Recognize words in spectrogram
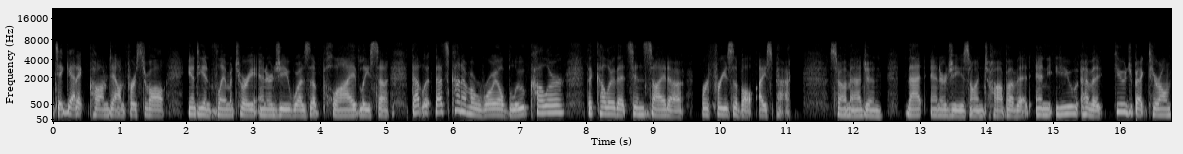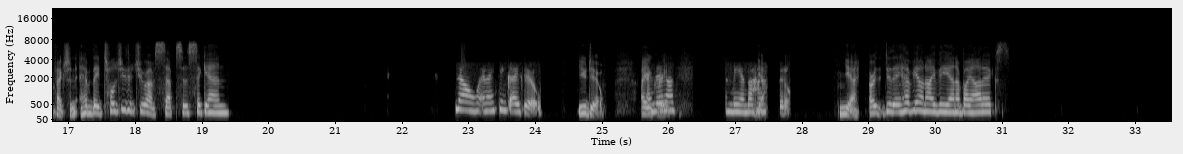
to get it calmed down first of all anti-inflammatory energy was applied lisa that that's kind of a royal blue color the color that's inside a refreezable ice pack so imagine that energy is on top of it and you have a huge bacterial infection have they told you that you have sepsis again no and i think i do You do. I and agree. they're not me in the Yeah. hospital. Yeah. Are do they have you on IV antibiotics?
